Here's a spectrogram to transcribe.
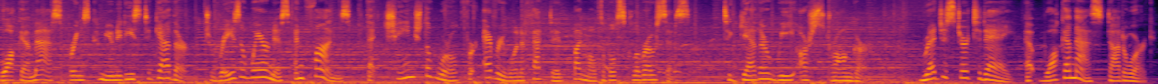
Walk MS brings communities together to raise awareness and funds that change the world for everyone affected by multiple sclerosis. Together we are stronger. Register today at walkms.org.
